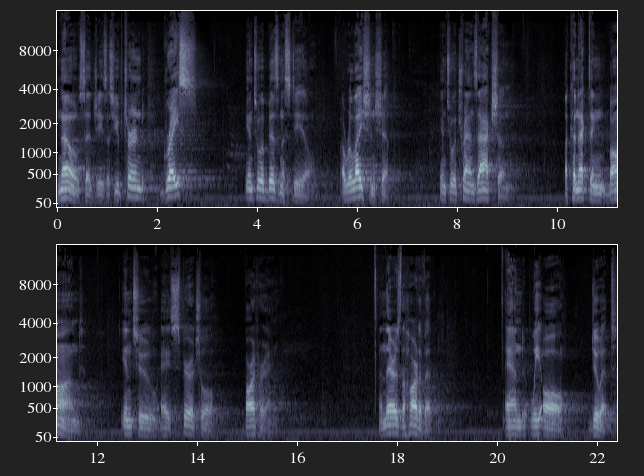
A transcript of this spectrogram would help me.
No, said Jesus, you've turned grace into a business deal, a relationship into a transaction, a connecting bond into a spiritual bartering. And there's the heart of it. And we all do it.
